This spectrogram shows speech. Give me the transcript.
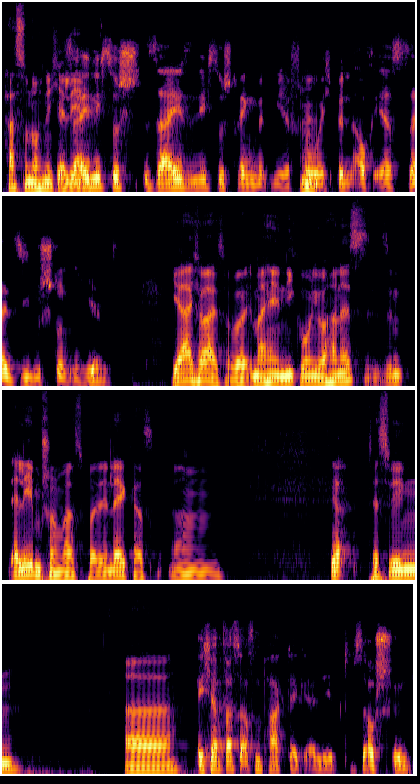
Hast du noch nicht erlebt? Sei nicht so, sei nicht so streng mit mir, Flo. Ja. Ich bin auch erst seit sieben Stunden hier. Ja, ich weiß, aber immerhin, Nico und Johannes sind, erleben schon was bei den Lakers. Ähm, ja. Deswegen. Äh, ich habe was auf dem Parkdeck erlebt. Ist auch schön.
